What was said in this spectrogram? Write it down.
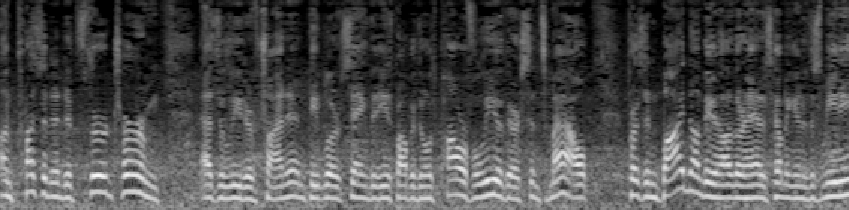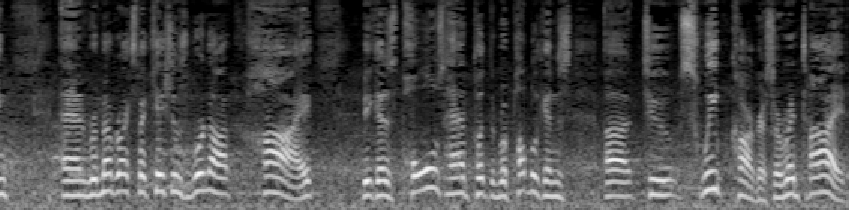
unprecedented third term as the leader of China, and people are saying that he is probably the most powerful leader there since Mao. President Biden, on the other hand, is coming into this meeting, and remember, expectations were not high because polls had put the Republicans uh, to sweep Congress, a red tide.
